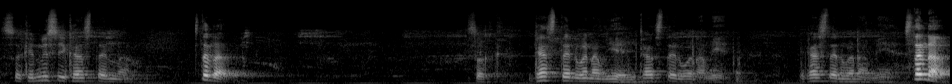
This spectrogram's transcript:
So can you see you can't stand now? Stand up. So you can't stand when I'm here. You can't stand when I'm here. You can't stand when I'm here. Stand up.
